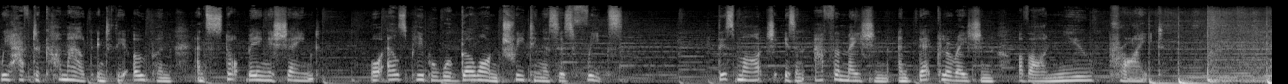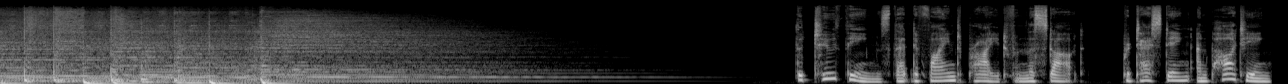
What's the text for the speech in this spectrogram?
We have to come out into the open and stop being ashamed, or else people will go on treating us as freaks. This march is an affirmation and declaration of our new pride. The two themes that defined Pride from the start, protesting and partying,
